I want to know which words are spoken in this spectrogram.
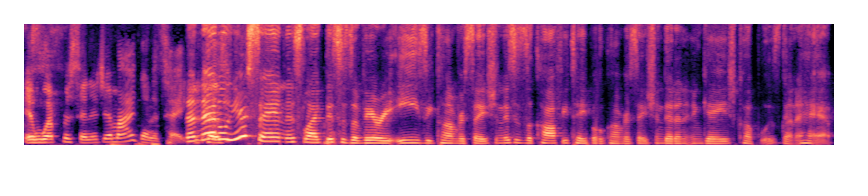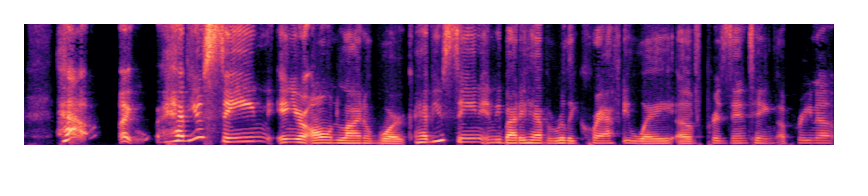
And what percentage am I going to take? Now, because- you're saying this like this is a very easy conversation. This is a coffee table conversation that an engaged couple is going to have. How like have you seen in your own line of work have you seen anybody have a really crafty way of presenting a prenup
